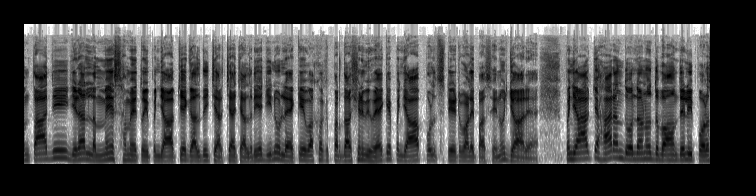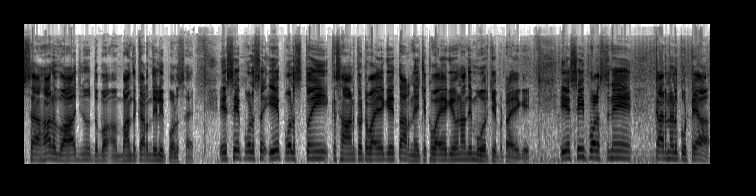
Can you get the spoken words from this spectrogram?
ਹਮਤਾਜ ਜੀ, ਜਿਹੜਾ ਲੰਮੇ ਸਮੇਂ ਤੋਂ ਹੀ ਪੰਜਾਬ 'ਚ ਇਹ ਗੱਲ ਦੀ ਚਰਚਾ ਚੱਲ ਰਹੀ ਹੈ, ਜਿਹਨੂੰ ਲੈ ਕੇ ਵੱਖ-ਵੱਖ ਪ੍ਰਦਰਸ਼ਨ ਵੀ ਹੋਇਆ ਕਿ ਪੰਜਾਬ ਪੁਲਿਸ ਸਟੇਟ ਵਾਲੇ ਪਾਸੇ ਨੂੰ ਜਾ ਰਿਹਾ ਹੈ। ਪੰਜਾਬ 'ਚ ਹਰ ਅੰਦੋਲਨ ਨੂੰ ਦਬਾਉਣ ਦੇ ਲਈ ਪੁਲਿਸ ਹੈ, ਹਰ ਆਵਾਜ਼ ਨੂੰ ਦਬਾ- ਬੰਦ ਕਰਨ ਦੇ ਲਈ ਪੁਲਿਸ ਹੈ। ਇਸੇ ਪੁਲਿਸ, ਇਹ ਪੁਲਿਸ ਤੋਂ ਹੀ ਕਿਸਾਨ ਕਟਵਾਏ ਗਏ, ਧਰਨੇ ਚੁਕਵਾਏ ਗਏ, ਉਹਨਾਂ ਦੇ ਮੋਰਚੇ ਪਟਾਏ ਗਏ। ਇਸੇ ਹੀ ਪੁਲਿਸ ਨੇ ਕਰਨਲ ਕੁੱਟਿਆ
